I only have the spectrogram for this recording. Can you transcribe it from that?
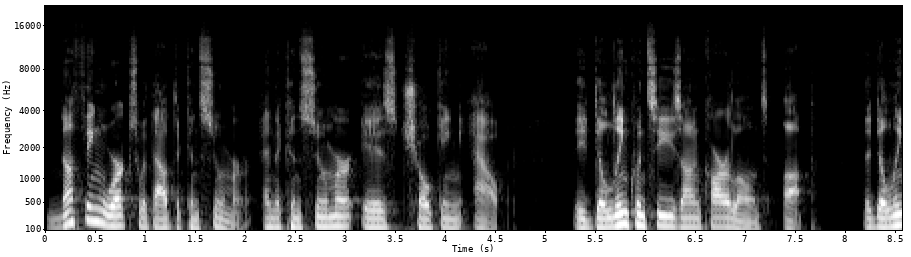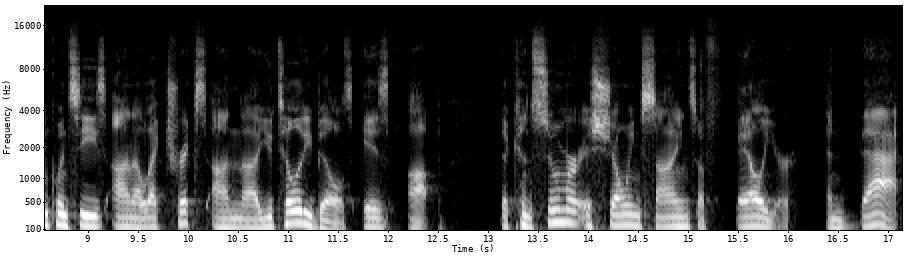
Nothing works without the consumer, and the consumer is choking out. The delinquencies on car loans up the delinquencies on electrics on uh, utility bills is up. The consumer is showing signs of failure, and that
